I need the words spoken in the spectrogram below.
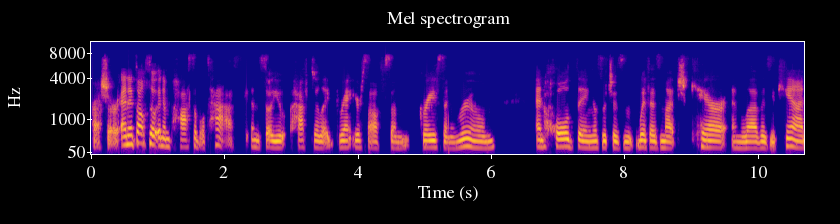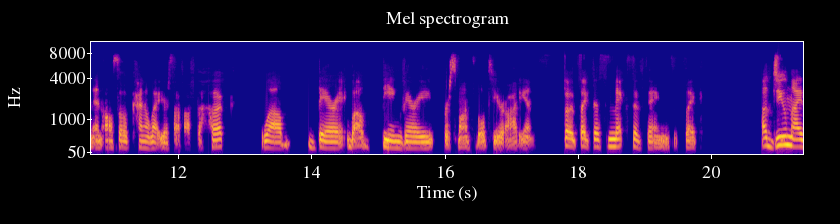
pressure. And it's also an impossible task. And so you have to like grant yourself some grace and room and hold things which is with as much care and love as you can and also kind of let yourself off the hook while bearing while being very responsible to your audience so it's like this mix of things it's like i'll do my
